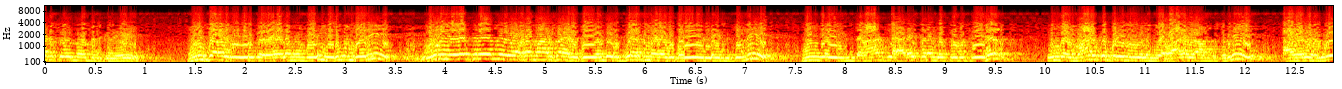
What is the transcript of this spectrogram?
இடத்துல இருந்து வந்திருக்குது. மூசாவுக்கு கொடுத்த வேதமும் சரி இதுவும் சரி ஒரு இடத்துல இருந்து வர மாதிரி தான் இருக்கு. எந்த வித்தியாசம் எனக்கு தெரியவில்லைன்னு சொல்லி நீங்கள் இந்த நாட்டில் அடைக்கலம் பெற்று உங்கள் மார்க்கப்படி நீங்கள் இங்க வாழலாம்னு சொல்லி அவர் வந்து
